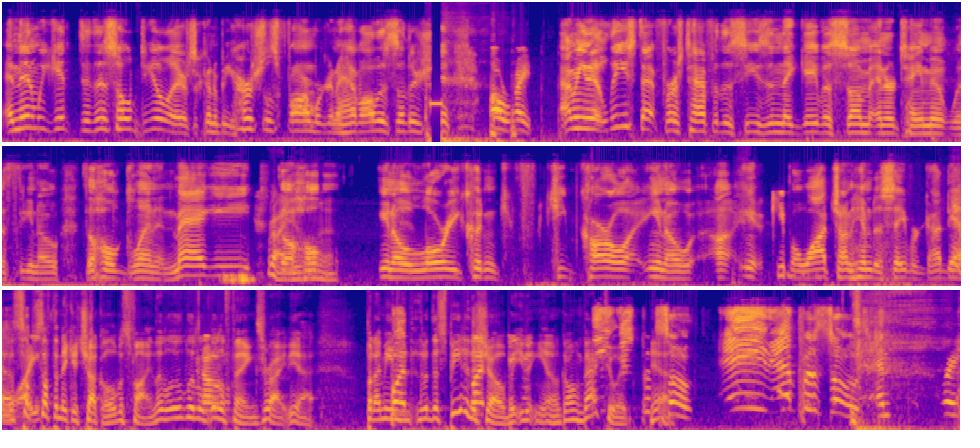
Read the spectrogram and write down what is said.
And then we get to this whole deal. There's going to be Hershel's farm. We're going to have all this other shit. All right. I mean, at least that first half of the season, they gave us some entertainment with, you know, the whole Glenn and Maggie, Right, the whole, yeah. you know, Lori couldn't keep Carl, you know, uh, you know, keep a watch on him to save her goddamn Yeah, life. stuff to make you chuckle. It was fine. Little little No. little things, right? Yeah. But I mean, But- the, the speed of the but- show. But you, you know, going back to it, Eight yeah. episodes, eight episodes, and wait,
